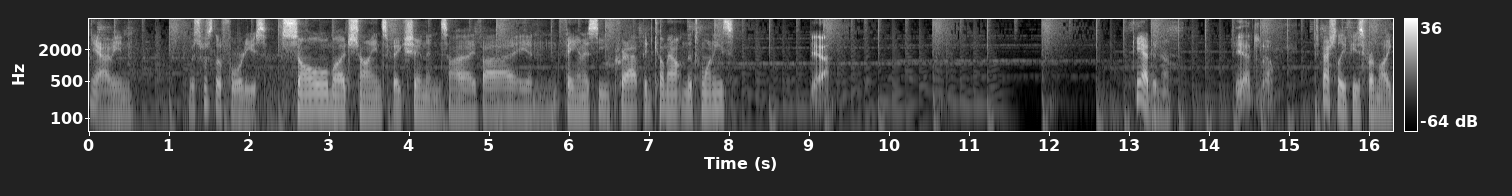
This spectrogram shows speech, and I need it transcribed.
Yeah, I mean, This was the 40s. So much science fiction and sci-fi and fantasy crap had come out in the 20s. Yeah. He had to know, Yeah, I don't know. especially if he's from like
